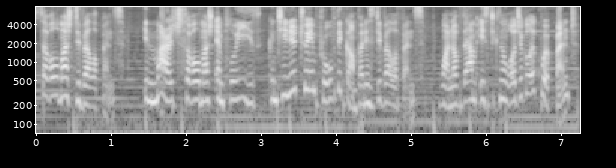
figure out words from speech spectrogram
Savalmash developments in March, Savalmash employees continued to improve the company's developments. One of them is technological equipment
